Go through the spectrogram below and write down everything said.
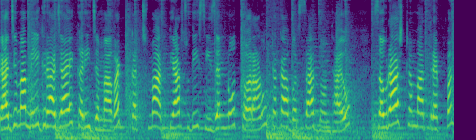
રાજ્યમાં મેઘરાજાએ કરી જમાવટ. કચ્છમાં અત્યાર સુધી સિઝનનો ચોરાણું ટકા વરસાદ નોંધાયો. સૌરાષ્ટ્રમાં ત્રેપન,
